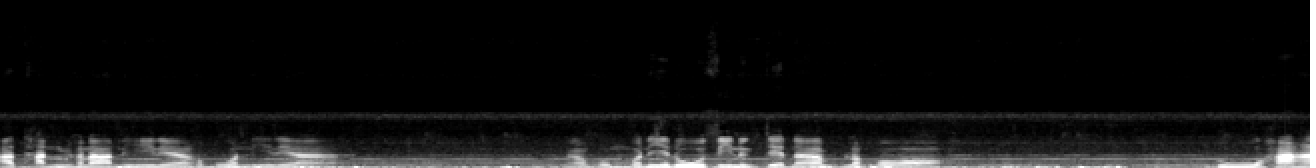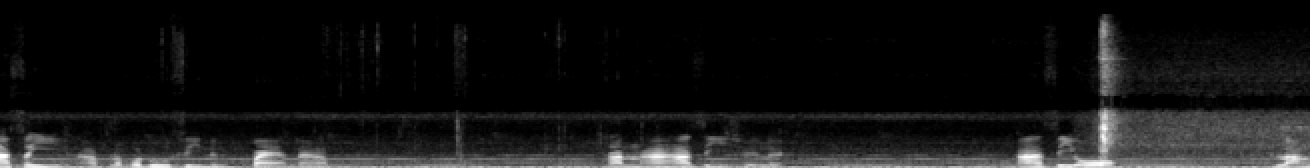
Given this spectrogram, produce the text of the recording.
อาถรรพ์ขนาดนี้เนี่ยขบวนนี้เนี่ย นะครับผมวันนี้ดู 417 นะครับ แล้วก็ดู 554 นะครับ แล้วก็ดู 418 นะครับ ทัน 554 เฉยเลย 54 ออกหลัง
